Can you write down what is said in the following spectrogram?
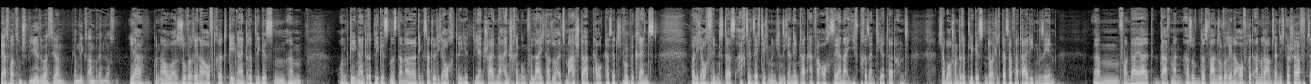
Erstmal zum Spiel, Sebastian, wir haben nichts anbrennen lassen. Ja, genau. Also souveräner Auftritt gegen einen Drittligisten. Ähm, und gegen einen Drittligisten ist dann allerdings natürlich auch die, die entscheidende Einschränkung vielleicht. Also als Maßstab taugt das jetzt nur hm. begrenzt. Weil ich auch finde, dass 1860 München sich an dem Tag einfach auch sehr naiv präsentiert hat. Und ich habe auch schon Drittligisten deutlich besser verteidigen sehen. Ähm, von daher darf man, also das war ein souveräner Auftritt, andere haben es ja nicht geschafft.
